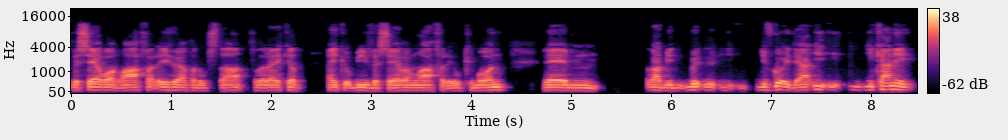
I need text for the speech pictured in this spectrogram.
Vassell or Lafferty, whoever will start for the record, I think it'll be Vassell and Lafferty will come on. Um, I mean, you've got to do that. You, you can't.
